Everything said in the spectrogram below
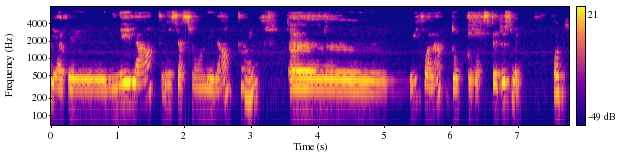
il y avait NELA, initiation. Oui. Euh, oui, voilà, donc voilà, c'était deux semaines. Ok.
